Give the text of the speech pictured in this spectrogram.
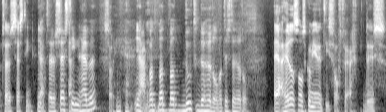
2016. Ja, 2016 hebben. Sorry. Ja, wat, wat, wat doet de Huddle? Wat is de Huddle? Ja, Huddle is onze community software. Dus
